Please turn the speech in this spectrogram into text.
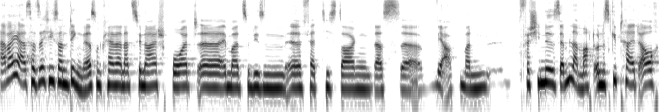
Aber ja, ist tatsächlich so ein Ding, ne? So ein kleiner Nationalsport äh, immer zu diesem äh, Fettis-Tagen, dass äh, ja man verschiedene Semmler macht. Und es gibt halt auch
